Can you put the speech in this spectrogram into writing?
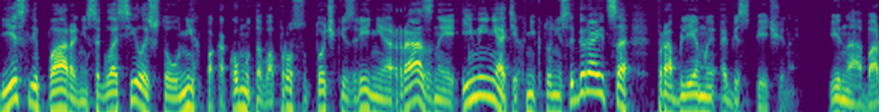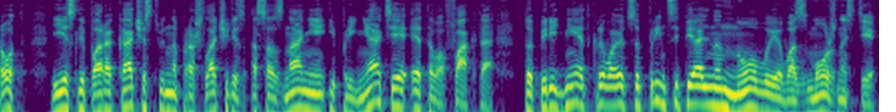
Если пара не согласилась, что у них по какому-то вопросу точки зрения разные и менять их никто не собирается, проблемы обеспечены. И наоборот, если пара качественно прошла через осознание и принятие этого факта, то перед ней открываются принципиально новые возможности,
